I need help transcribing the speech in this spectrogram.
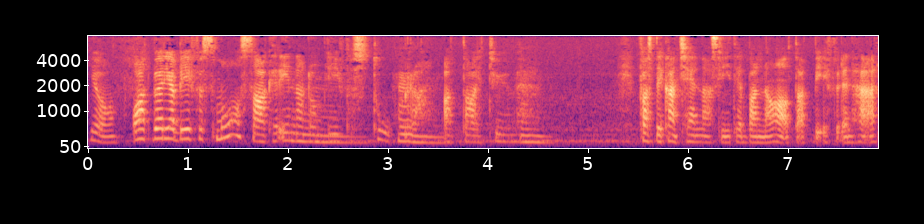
Ja. Och att börja be för små saker innan de blir för stora att ta itu med. Fast det kan kännas lite banalt att be för den här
